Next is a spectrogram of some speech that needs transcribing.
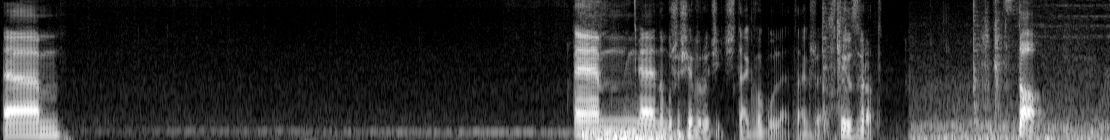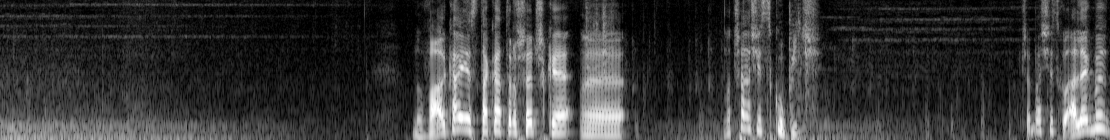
Em, e, no muszę się wrócić, tak w ogóle, także w tył zwrot. Stop! No walka jest taka troszeczkę... E, no trzeba się skupić. Trzeba się skupić, ale jakby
